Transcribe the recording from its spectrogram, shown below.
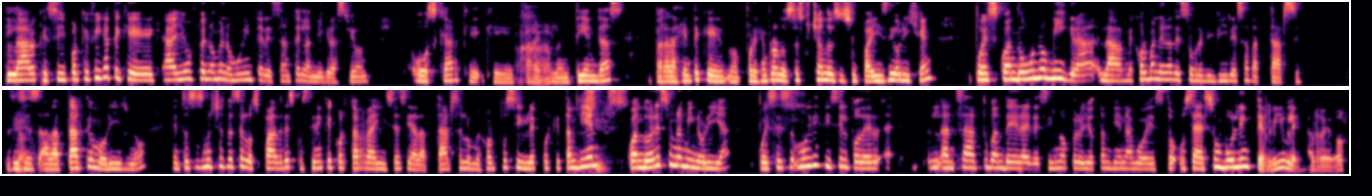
Claro que sí, porque fíjate que hay un fenómeno muy interesante en la migración, Oscar, que, que para que lo entiendas, para la gente que, por ejemplo, nos está escuchando desde su país de origen, pues cuando uno migra, la mejor manera de sobrevivir es adaptarse. Dices, adaptarte o morir, ¿no? Entonces muchas veces los padres pues tienen que cortar raíces y adaptarse lo mejor posible, porque también cuando eres una minoría, pues es muy difícil poder eh, lanzar tu bandera y decir, no, pero yo también hago esto. O sea, es un bullying terrible alrededor.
